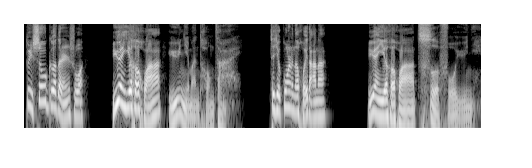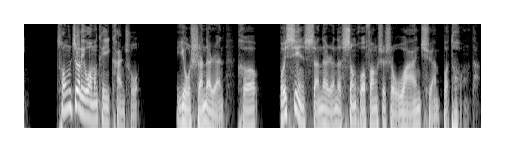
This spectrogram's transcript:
对收割的人说：“愿耶和华与你们同在。”这些工人的回答呢？“愿耶和华赐福于你。”从这里我们可以看出，有神的人和不信神的人的生活方式是完全不同的。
